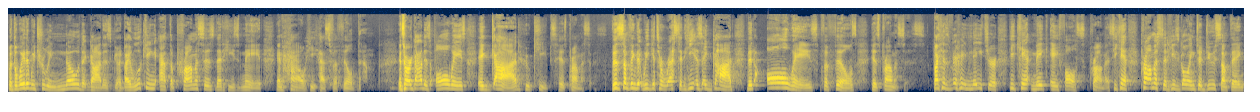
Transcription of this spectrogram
but the way that we truly know that God is good by looking at the promises that He's made and how He has fulfilled them. And so our God is always a God who keeps His promises. This is something that we get to rest in. He is a God that always fulfills His promises. By his very nature, he can't make a false promise. He can't promise that he's going to do something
